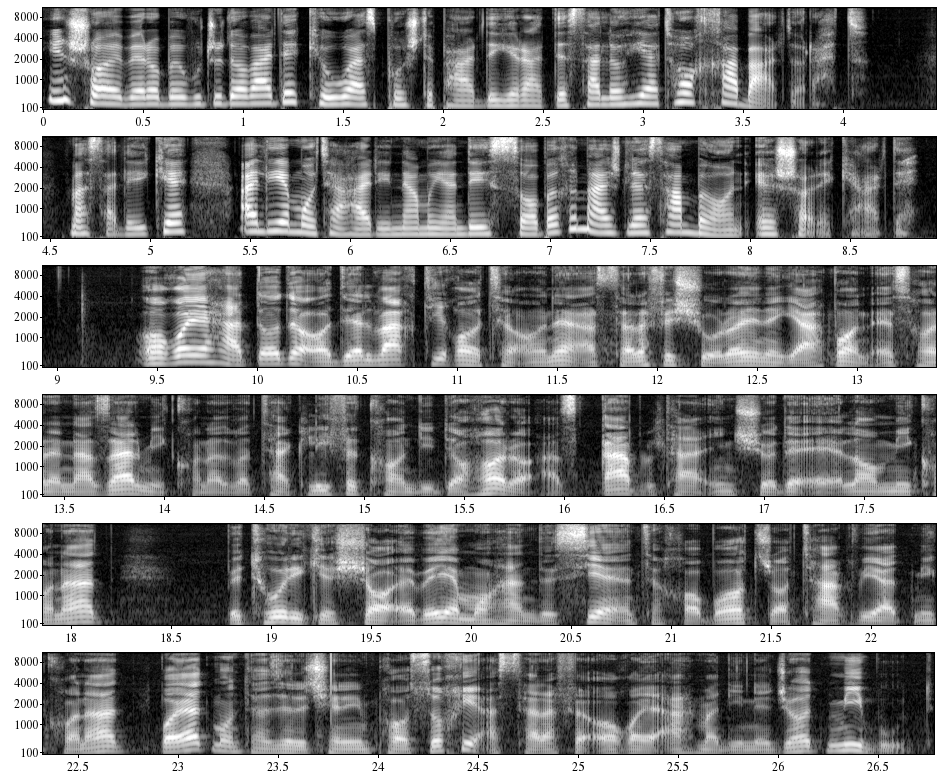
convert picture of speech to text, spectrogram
این شایبه را به وجود آورده که او از پشت پرده رد صلاحیت ها خبر دارد. مسئله ای که علی متحری نماینده سابق مجلس هم به آن اشاره کرده. آقای حداد عادل وقتی قاطعانه از طرف شورای نگهبان اظهار نظر می کند و تکلیف کاندیداها را از قبل تعیین شده اعلام می کند به طوری که شاعبه مهندسی انتخابات را تقویت می کند باید منتظر چنین پاسخی از طرف آقای احمدی نژاد می بود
